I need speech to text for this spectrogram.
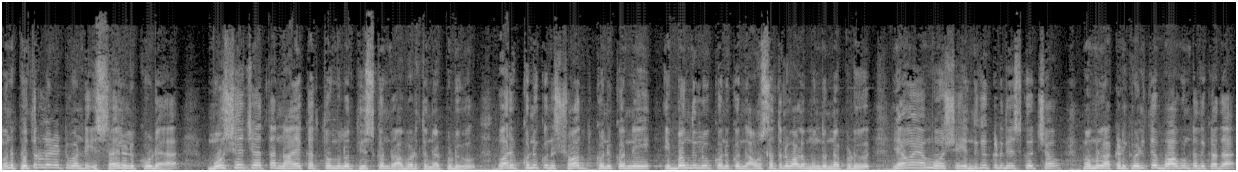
మన పితరులైనటువంటి ఇస్రాయలు కూడా మోసే చేత నాయకత్వంలో తీసుకొని రాబడుతున్నప్పుడు వారు కొన్ని కొన్ని శోధ కొన్ని కొన్ని ఇబ్బందులు కొన్ని కొన్ని అవసరతలు వాళ్ళ ముందున్నప్పుడు ఏమయ్యా మోసే ఎందుకు ఇక్కడ తీసుకొచ్చావు? మమ్మల్ని అక్కడికి వెళ్తే బాగుంటుంది కదా.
